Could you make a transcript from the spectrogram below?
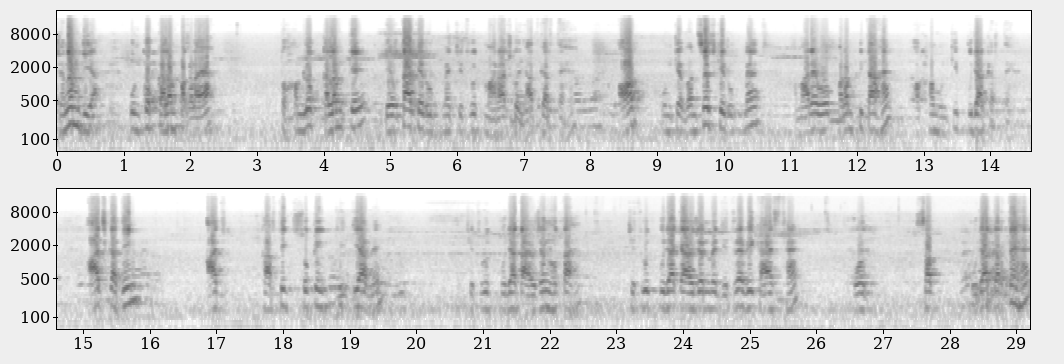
जन्म दिया उनको कलम पकड़ाया। तो हम लोग कलम के देवता के रूप में चित्रगुप्त महाराज को याद करते हैं और उनके वंशज के रूप में हमारे वो परम पिता हैं और हम उनकी पूजा करते हैं। आज का दिन, आज कार्तिक शुक्ल द्वितीया में चित्रगुप्त पूजा का आयोजन होता है। चित्रगुप्त पूजा के आयोजन में जितने भी कायस्थ हैं, वो सब पूजा करते हैं।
